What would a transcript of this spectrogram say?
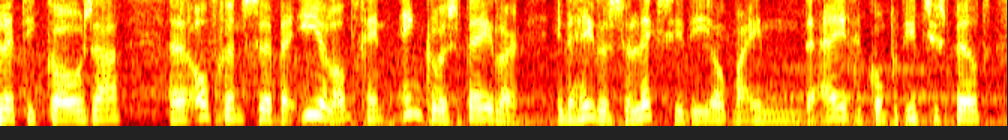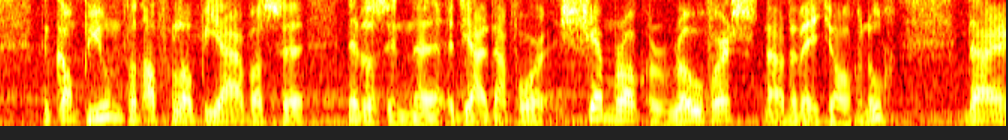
Pleticosa. Eh, overigens eh, bij Ierland geen enkele speler in de hele selectie... die ook maar in de eigen competitie speelt. De kampioen van afgelopen jaar was, eh, net als in het jaar daarvoor... Shamrock Rovers. Nou, dan weet je al genoeg. Daar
